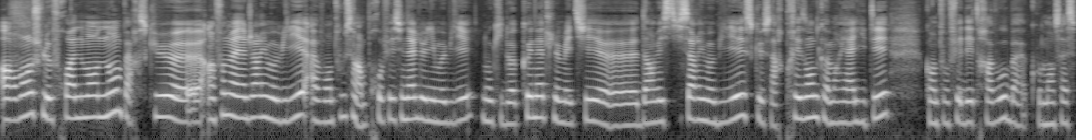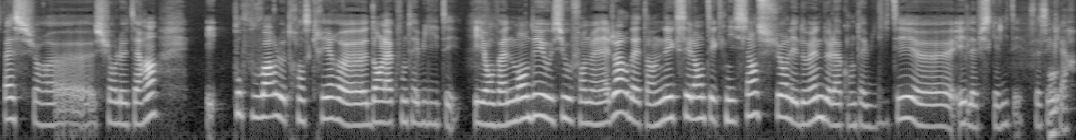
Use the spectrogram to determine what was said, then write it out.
en revanche, le froidement, non, parce que euh, un fonds de manager immobilier, avant tout, c'est un professionnel de l'immobilier, donc il doit connaître le métier euh, d'investisseur immobilier, ce que ça représente comme réalité. Quand on fait des travaux, bah, comment ça se passe sur, euh, sur le terrain pour pouvoir le transcrire euh, dans la comptabilité. Et on va demander aussi au fund manager d'être un excellent technicien sur les domaines de la comptabilité euh, et de la fiscalité. Ça, c'est clair.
